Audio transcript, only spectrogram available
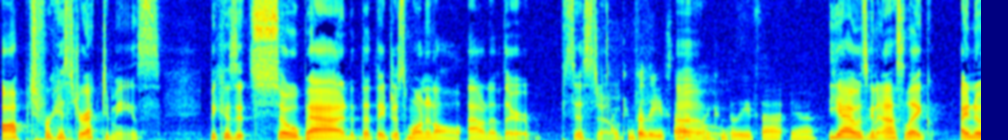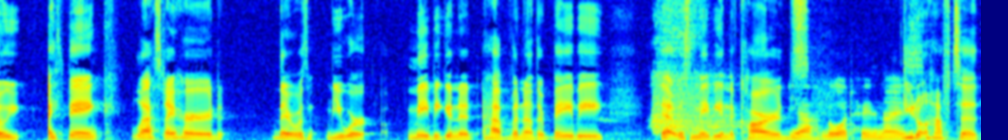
opt for hysterectomies because it's so bad that they just want it all out of their system. I can believe that. I Oh. can um, believe that. Yeah. Yeah, I was gonna ask. Like, I know. I think last I heard, there was you were maybe gonna have another baby. That was maybe in the cards. Yeah, Lord, who knows? You don't have to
